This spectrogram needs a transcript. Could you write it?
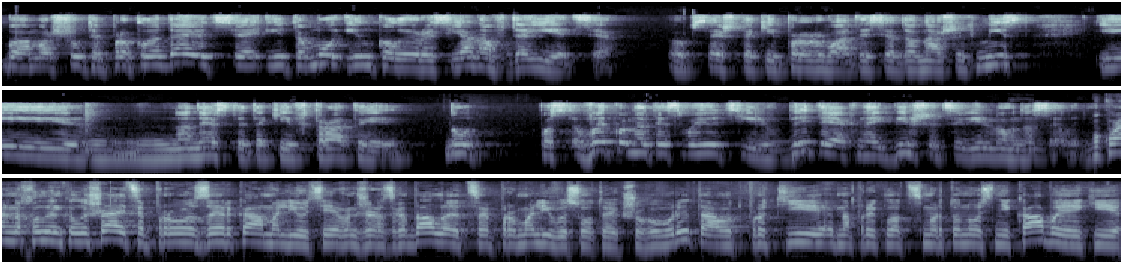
маршрути прокладаються, і тому інколи росіянам вдається все ж таки прорватися до наших міст і нанести такі втрати. Ну, виконати свою ціль, вбити якнайбільше цивільного населення. Буквально хвилинка лишається про ЗРК Малі. Оці вже згадали. Це про малі висоти, якщо говорити. А от про ті, наприклад, смертоносні каби, які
